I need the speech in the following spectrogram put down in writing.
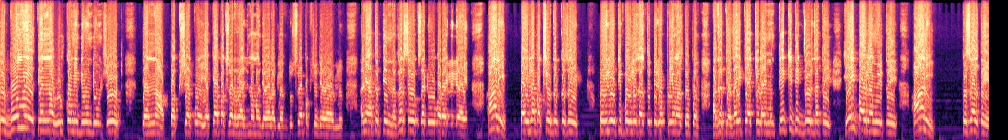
तर दोन वेळेस त्यांना हुलकवणी देऊन देऊन शेवट त्यांना पक्षा एका पक्षाला राजीनामा द्यावा लागला दुसऱ्या पक्ष द्यावा लागलं. आणि आता ते नगरसेवकसाठी उभं राहिलेले आहेत. आणि पहिल्या पक्ष तर कसं आहे पहिलं ती पहिलं जातं त्याच्यावर प्रेम असतं पण आता त्याचाही त्याग केलाय मग ते किती जड जातंय हेही पाहायला मिळतंय. आणि कसं असतंय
